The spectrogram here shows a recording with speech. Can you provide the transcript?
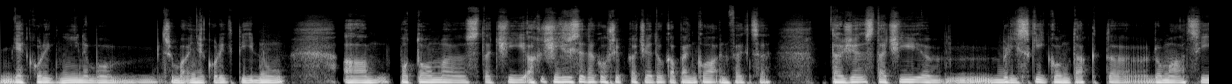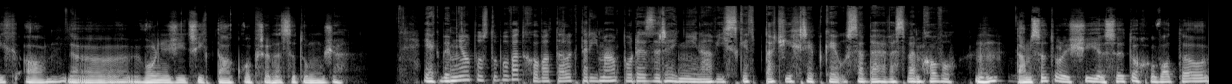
několik dní nebo třeba i několik týdnů a potom stačí, a šíří se jako chřipka, či je to kapenková infekce. Takže stačí e, blízký kontakt domácích a volně žijících ptáků a přenést se to může. Jak by měl postupovat chovatel, který má podezření na výskyt ptačí chřipky u sebe ve svém chovu? Mm-hmm. Tam se to liší, jestli je to chovatel,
